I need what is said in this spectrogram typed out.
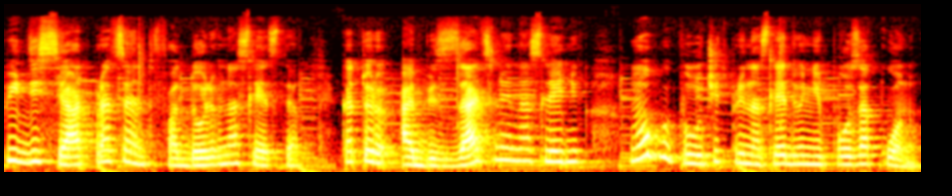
50% от доли в наследстве, которую обязательный наследник мог бы получить при наследовании по закону,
